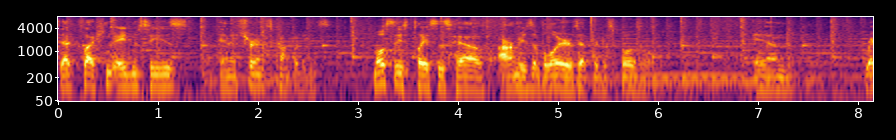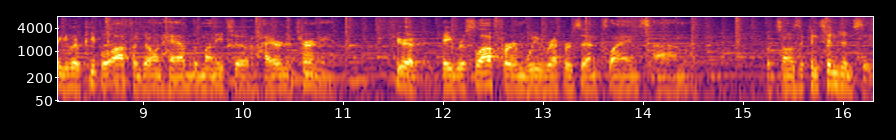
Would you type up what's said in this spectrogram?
debt collection agencies, and insurance companies. Most of these places have armies of lawyers at their disposal. And regular people often don't have the money to hire an attorney. Here at Agruss Law Firm, we represent clients on what's known as a contingency,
